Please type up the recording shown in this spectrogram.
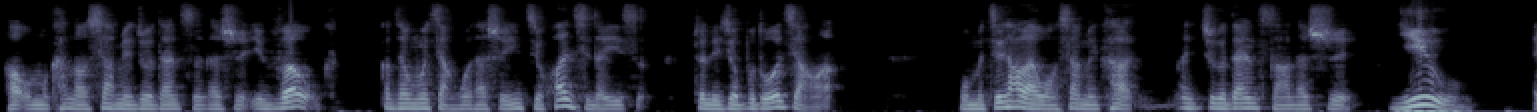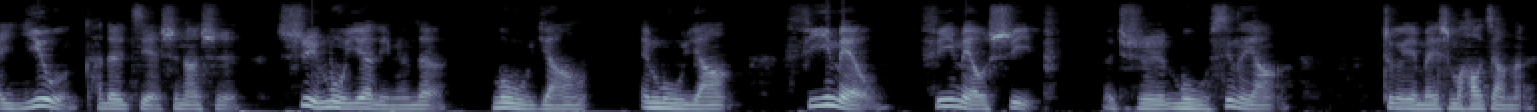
好，我们看到下面这个单词，它是 evoke。刚才我们讲过，它是引起唤起的意思，这里就不多讲了。我们接下来往下面看，那这个单词啊，它是 you，哎，you，它的解释呢是畜牧业里面的母羊，哎，母羊，female，female sheep，那，就是母性的羊。这个也没什么好讲的，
